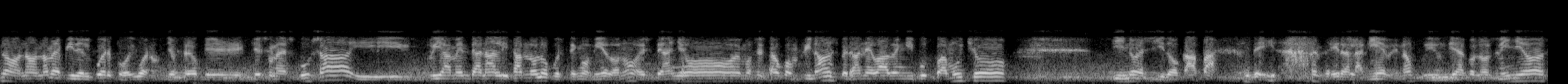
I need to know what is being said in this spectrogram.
No, no, no me pide el cuerpo. Y bueno, yo creo que, que es una excusa y fríamente analizándolo, pues tengo miedo, ¿no? Este año hemos estado confinados, pero ha nevado en Guipúzcoa mucho y no he sido capaz de ir, de ir a la nieve, ¿no? Fui un día con los niños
